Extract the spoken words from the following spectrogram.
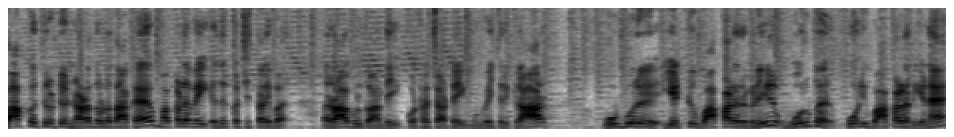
வாக்கு திருட்டு நடந்துள்ளதாக மக்களவை எதிர்க்கட்சித் தலைவர் ராகுல் காந்தி குற்றச்சாட்டை முன்வைத்திருக்கிறார். ஒவ்வொரு எட்டு வாக்காளர்களில் ஒருவர் போலி வாக்காளர் என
